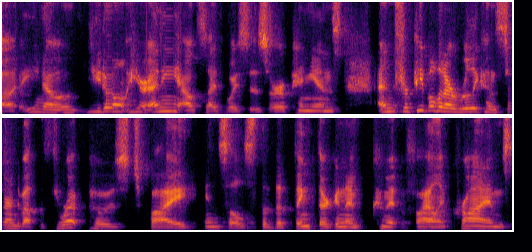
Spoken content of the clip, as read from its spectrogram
uh, you know, you don't hear any outside voices or opinions. And for people that are really concerned about the threat posed by incels that, that think they're going to commit violent crimes,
